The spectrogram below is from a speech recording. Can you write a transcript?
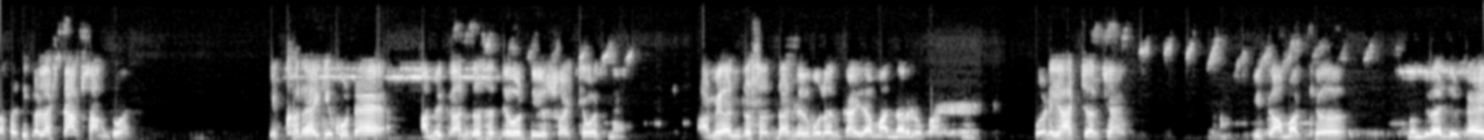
असं तिकडला स्टाफ आहे हे खरं आहे की खोटं आहे? आम्ही का अंधश्रद्धेवरती विश्वास ठेवत नाही. आम्ही अंधश्रद्धा निर्मूलन कायदा मानणारे लोक आहोत. पण ह्या चर्चा आहेत. की कामाख्य मंदिरात जे काय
